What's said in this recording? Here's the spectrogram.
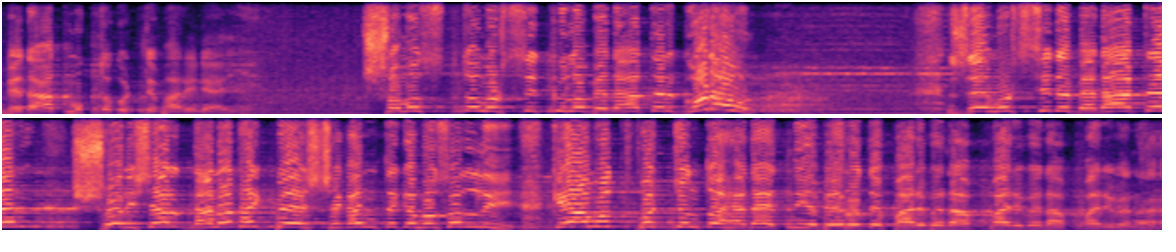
বেদাত মুক্ত করতে পারি নাই। সমস্ত মসজিদগুলো বেদাতের গোডাউন। যে মসজিদে বেদাতের সরিষার দানা থাকবে, সেখান থেকে মুসল্লি কেয়ামত পর্যন্ত হেদায়েত নিয়ে বেরোতে পারবে না পারবে না পারবে না।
